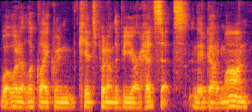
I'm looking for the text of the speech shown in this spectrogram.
what would it look like when kids put on the vr headsets and they've got them on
